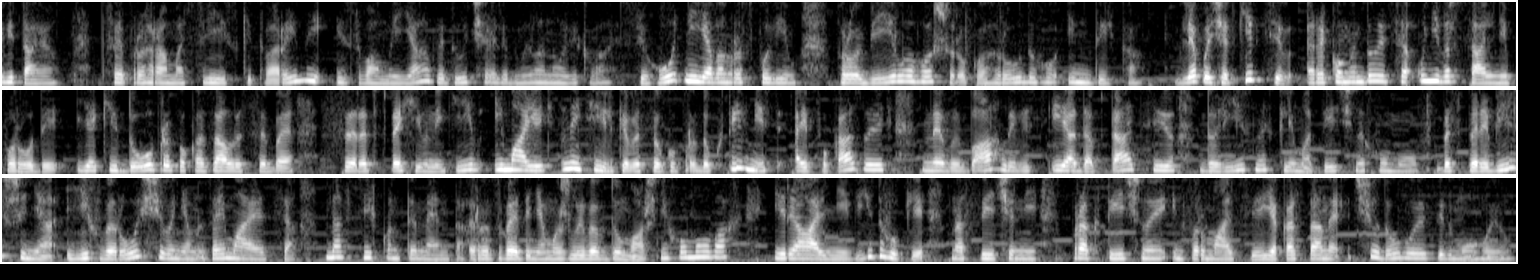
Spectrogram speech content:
Вітаю! Це програма Свійські тварини і з вами я, ведуча Людмила Новікова. Сьогодні я вам розповім про білого широкогрудого індика. Для початківців рекомендуються універсальні породи, які добре показали себе серед птахівників і мають не тільки високу продуктивність, а й показують невибагливість і адаптацію до різних кліматичних умов. Без перебільшення їх вирощуванням займаються на всіх континентах. Розведення можливе в домашніх умовах і реальні відгуки насичені практичною інформацією, яка стане чудовою підмогою.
